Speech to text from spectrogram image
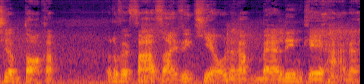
เชื่อมต่อกับรถไฟฟ้าสายสีเขียวนะครับแบริ่งเคหานะ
